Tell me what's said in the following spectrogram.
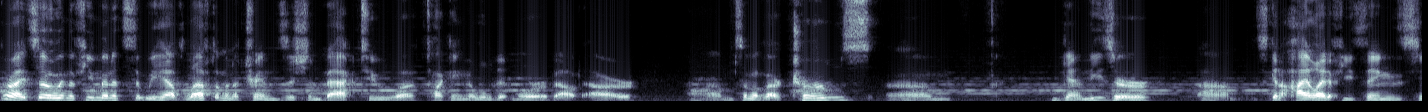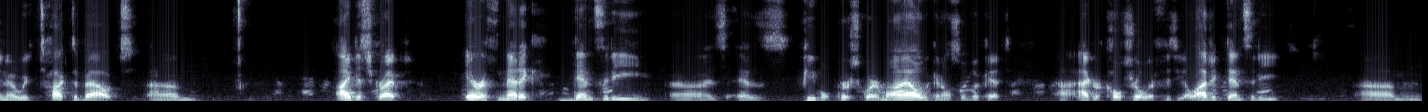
All right, so in the few minutes that we have left, I'm going to transition back to uh, talking a little bit more about our um, some of our terms. Um, again, these are um, just going to highlight a few things. You know, we talked about. Um, I described arithmetic density uh, as, as people per square mile. We can also look at uh, agricultural or physiologic density. Um,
